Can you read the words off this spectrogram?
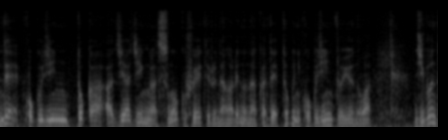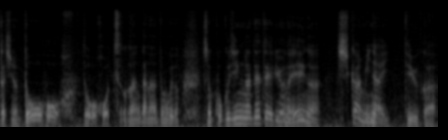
で黒人とかアジア人がすごく増えてる流れの中で特に黒人というのは自分たちの同胞同胞っていうのなんかなと思うけどその黒人が出ているような映画しか見ないっていうか、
